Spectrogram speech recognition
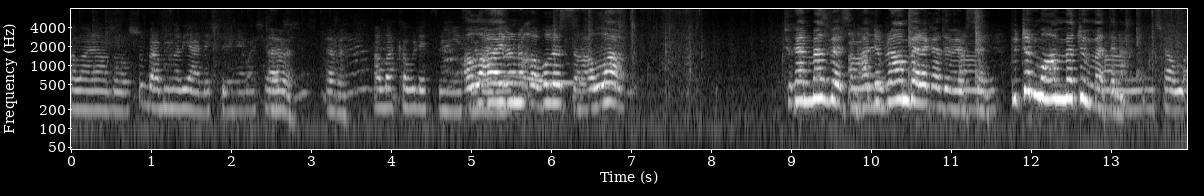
Allah razı olsun. Ben bunları yerleştireyim yavaş yavaş. Evet, evet. Allah kabul etsin. Allah hayrını kabul etsin. Allah tükenmez versin. Amin. Halil İbrahim bereketi versin. Amin. Bütün Muhammed ümmetine. Amin inşallah.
